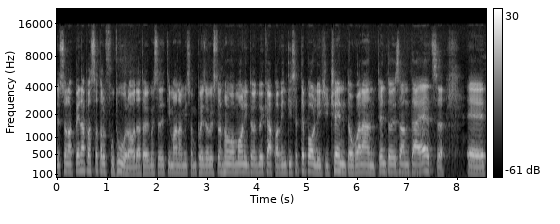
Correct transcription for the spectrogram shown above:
eh, sono appena passato al futuro, dato che questa settimana mi sono preso questo nuovo monitor 2K 27 pollici, 140, 160 Hz. eh,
